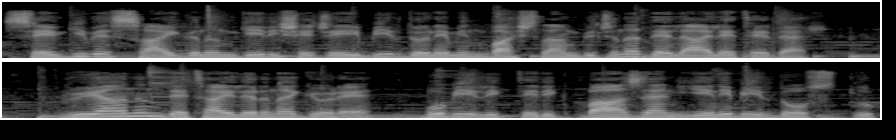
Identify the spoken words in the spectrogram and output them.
sevgi ve saygının gelişeceği bir dönemin başlangıcına delalet eder. Rüyanın detaylarına göre, bu birliktelik bazen yeni bir dostluk,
